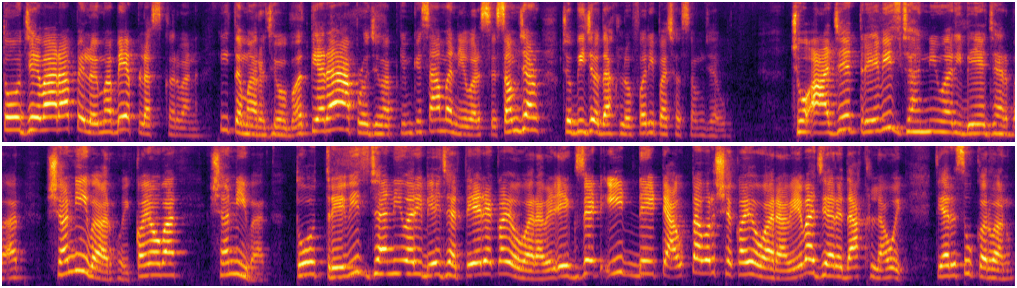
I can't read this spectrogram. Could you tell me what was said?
તો જે વાર આપેલો એમાં બે પ્લસ કરવાના. એ તમારો જવાબ. અત્યારે આ આપણો જવાબ કેમ કે સામાન્ય વર્ષ છે. સમજાણું? જો બીજો દાખલો ફરી પાછો સમજાવું. જો આજે ત્રેવીસ જાન્યુઆરી બે હજાર બાર શનિવાર હોય, કયો વાર? શનિવાર. તો ત્રેવીસ જાન્યુઆરી બે હજાર તેરે કયો વાર આવે? એક્ઝેક્ટ ઈ ડેટ આવતા વર્ષે કયો વાર આવે? એવા જ્યારે દાખલા હોય, ત્યારે શું કરવાનું?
